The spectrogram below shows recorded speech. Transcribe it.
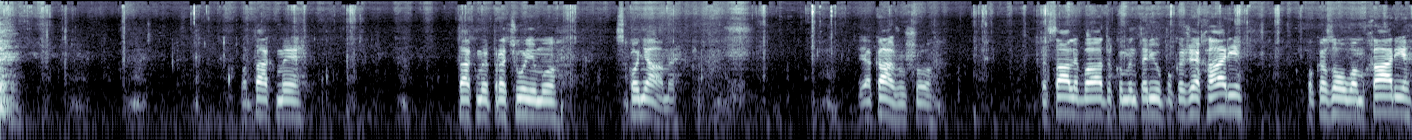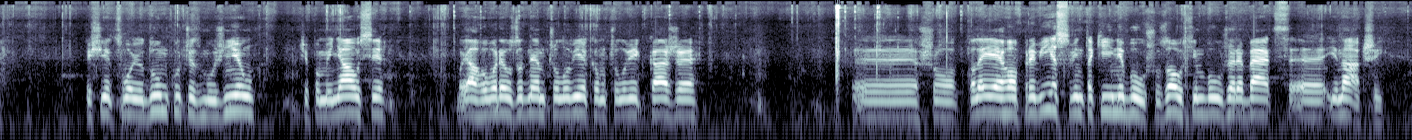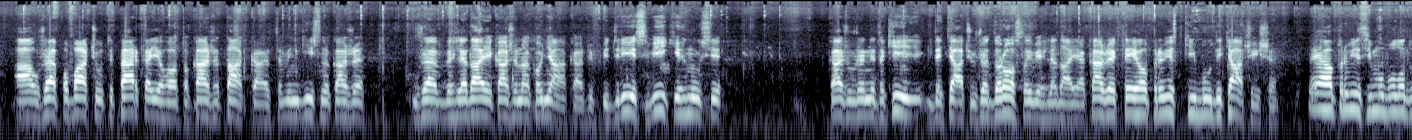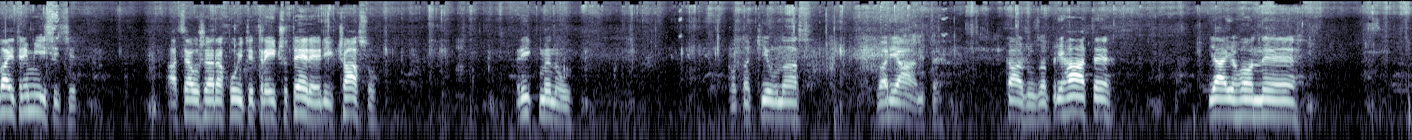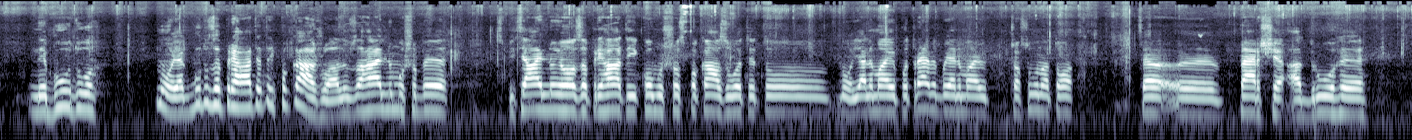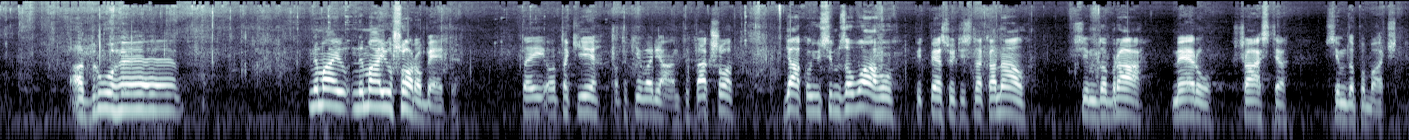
Отак ми, так ми працюємо з конями. Я кажу, що писали багато коментарів, покажи Харі, показав вам Харі. Пишіть свою думку, чи змужнів, чи помінявся. Бо я говорив з одним чоловіком, чоловік каже, е, що коли я його привіз, він такий не був, що зовсім був жеребець е, інакший. А вже побачив теперка його, то каже так, це він дійсно каже, вже виглядає каже, на коня. Каже, підріс, вік ігнувся. Каже, вже не такий дитячий, вже дорослий виглядає. А каже, як ти його привіз, такий був дитячий ще. Я його привіз, йому було 2-3 місяці. А це вже рахуйте 3-4 рік часу. Рік минув. Отакі у нас варіанти. Кажу, запрягати. Я його не, не буду. Ну, як буду запрягати, то й покажу, але в загальному, щоб спеціально його запрягати і комусь щось показувати, то ну, я не маю потреби, бо я не маю часу на то. Це е, перше, а друге. А друге. Не маю, не маю що робити. Та й отакі, отакі варіанти. Так що дякую всім за увагу. Підписуйтесь на канал. Всім добра, миру, щастя, всім до побачення.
